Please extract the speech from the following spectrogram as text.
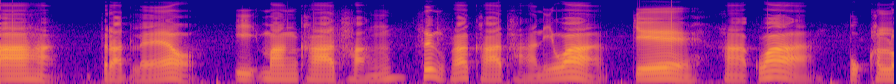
อาหะตรัสแล้ว อิมังคาถัง ซึ่งพระคาถานี้ว่า เจ หากว่าปุคโล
